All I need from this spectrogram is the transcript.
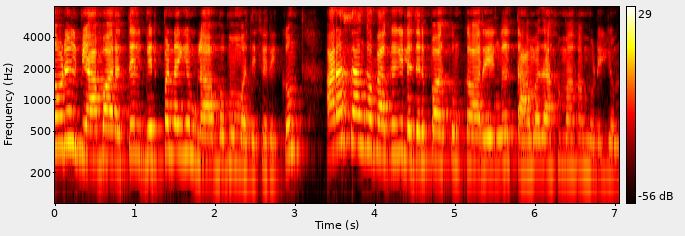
தொழில் வியாபாரத்தில் விற்பனையும் லாபமும் அதிகரிக்கும். அரசாங்க வகையில் எதிர்பார்க்கும் காரியங்கள் தாமதமாக முடியும்.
